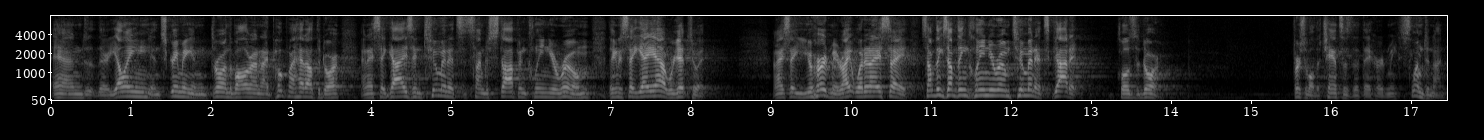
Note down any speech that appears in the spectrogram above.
and they're yelling and screaming and throwing the ball around, and I poke my head out the door and I say, Guys, in two minutes it's time to stop and clean your room, they're going to say, Yeah, yeah, we'll get to it. And I say, You heard me, right? What did I say? Something, something, clean your room, two minutes. Got it. Close the door. First of all, the chances that they heard me, slim to none.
